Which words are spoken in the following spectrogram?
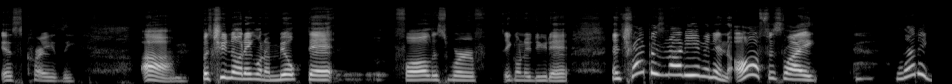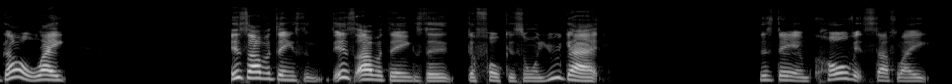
It's crazy. Um, but you know they're gonna milk that for all it's worth. They're gonna do that. And Trump is not even in office. Like, let it go. Like, it's other things. It's other things to to focus on. You got this damn COVID stuff. Like,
